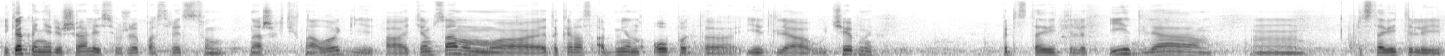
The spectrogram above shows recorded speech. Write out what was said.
и как они решались уже посредством наших технологий. А тем самым это как раз обмен опыта и для учебных представителей и для представителей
